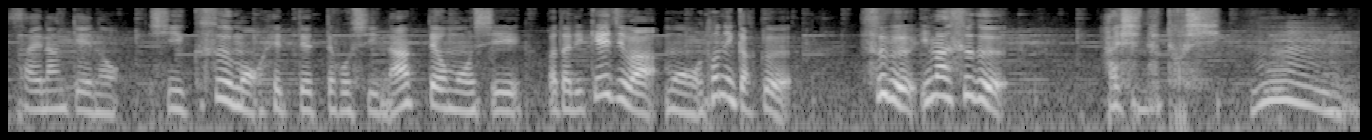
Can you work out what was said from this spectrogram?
採卵系の飼育数も減っていってほしいなって思うしバタリケージはもうとにかくすぐ今すぐ廃止になってほしい、うん。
